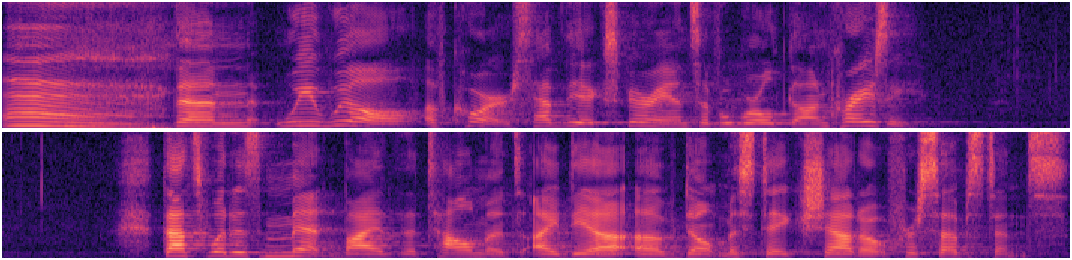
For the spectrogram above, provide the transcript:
mm, then we will, of course, have the experience of a world gone crazy. That's what is meant by the Talmud's idea of don't mistake shadow for substance.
